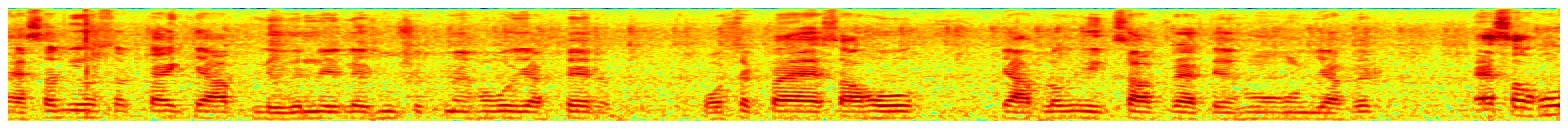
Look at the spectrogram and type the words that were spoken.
ऐसा भी हो सकता है कि आप लिव इन रिलेशनशिप में हो या फिर हो सकता है ऐसा हो कि आप लोग एक साथ रहते हों या फिर ऐसा हो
